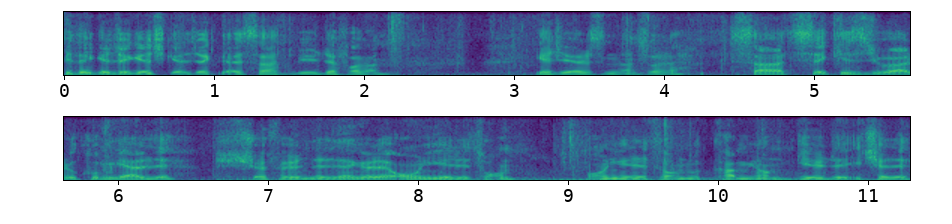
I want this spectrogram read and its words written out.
Bir de gece geç gelecekler saat 1'de falan. Gece yarısından sonra. Saat 8 civarı kum geldi. Şoförün dediğine göre 17 ton. 17 tonluk kamyon girdi içeri.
